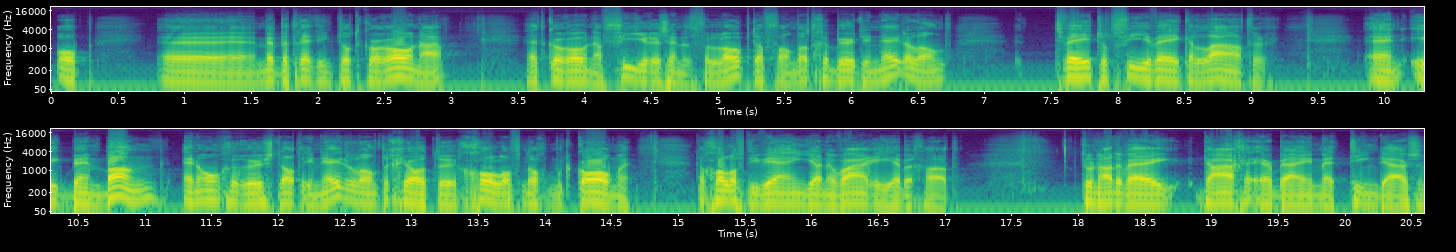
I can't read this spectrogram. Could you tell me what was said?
op met betrekking tot corona, het coronavirus en het verloop daarvan, dat gebeurt in Nederland twee tot vier weken later. En ik ben bang en ongerust dat in Nederland de grote golf nog moet komen. De golf die wij in januari hebben gehad. Toen hadden wij dagen erbij met 10.000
